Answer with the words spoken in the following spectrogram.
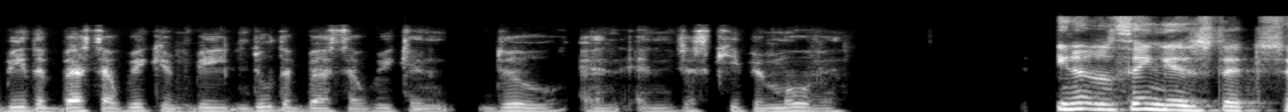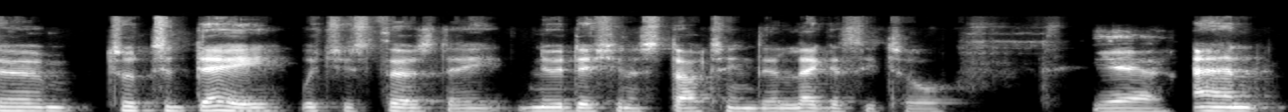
be the best that we can be and do the best that we can do and and just keep it moving. You know the thing is that um so today which is thursday new edition is starting the legacy tour. Yeah. And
